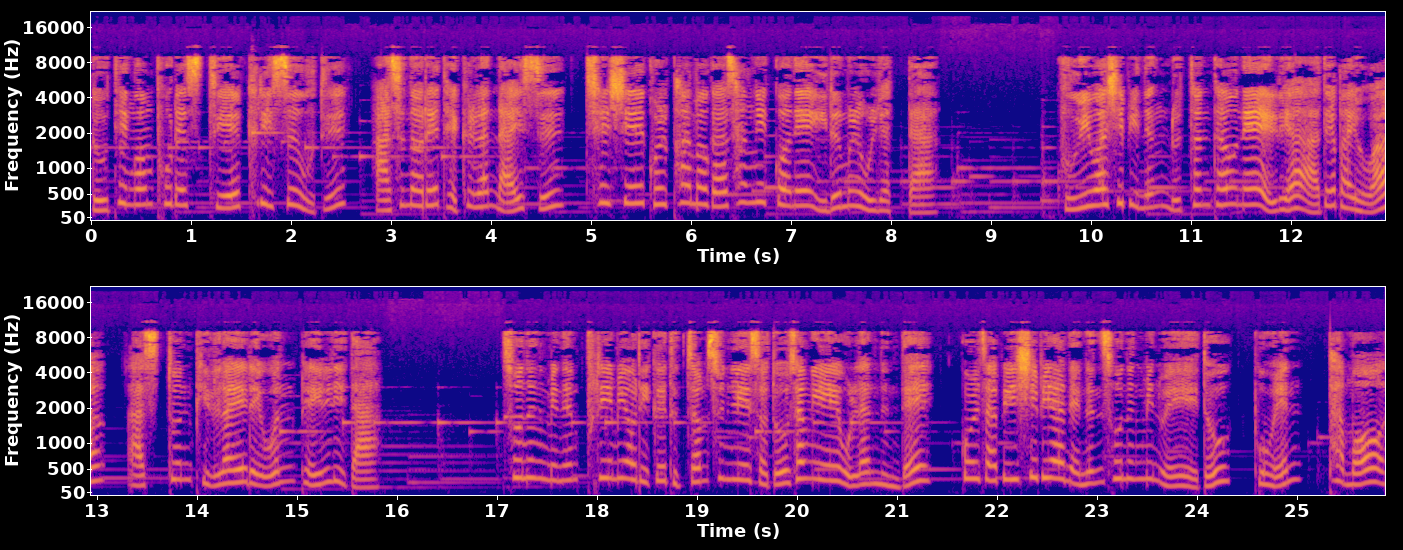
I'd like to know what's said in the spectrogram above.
노팅엄 포레스트의 크리스 우드, 아스널의 데클란 나이스, 첼시의 콜 파머가 상위권에 이름을 올렸다. 9위와 10위는 루턴타운의 엘리아 아데바요와 아스톤 빌라의 레온 베일리다. 손흥민은 프리미어리그 득점 순위에서도 상위에 올랐는데 골잡이 10위 안에는 손흥민 외에도 보엔, 파머,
